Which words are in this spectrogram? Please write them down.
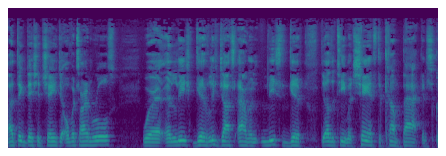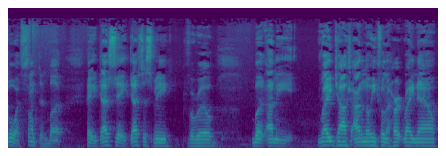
I think they should change the overtime rules, where at least give at least Josh Allen at least give the other team a chance to come back and score something. But hey, that's it. That's just me for real. But I mean, right, Josh? I don't know. He's feeling hurt right now.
